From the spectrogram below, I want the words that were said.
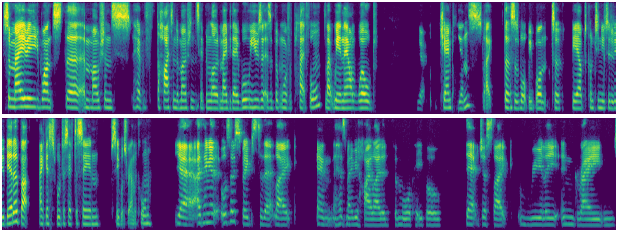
So maybe once the emotions have the heightened emotions have been lowered, maybe they will use it as a bit more of a platform. Like we're now world yeah. champions. Like this is what we want to be able to continue to do better. But I guess we'll just have to see and see what's around the corner. Yeah, I think it also speaks to that, like, and has maybe highlighted for more people that just like really ingrained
